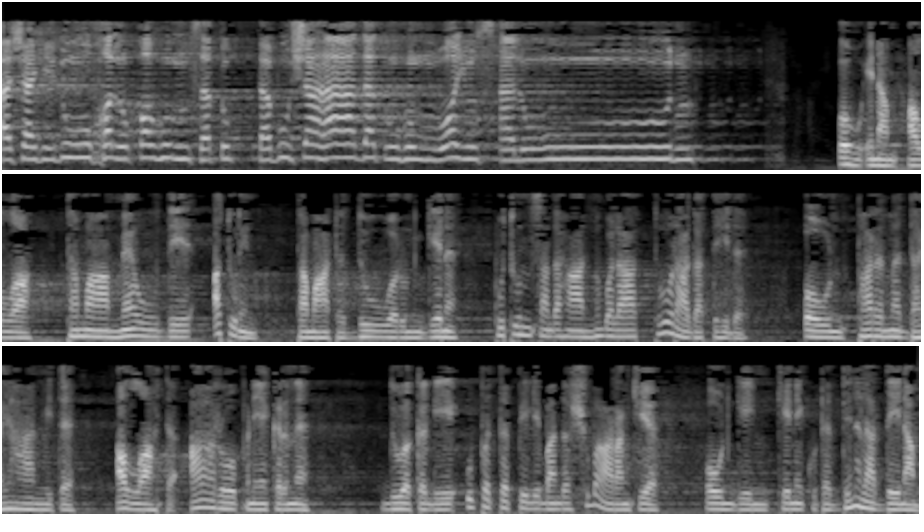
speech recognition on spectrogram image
أشهدوا خلقهم ستكتب شهادتهم ويسألون ඔහු එනම් අල්ලා තමා මැව් දේ අතුරින් තමාට දූවරුන්ගෙන පුතුන් සඳහා නුඹලා තෝරාගත්තේහිද? ඔවුන් පරම දයාන්විත අල්ලාහට ආරෝපණය කරන දුවකගේ උපත පිළිබඳ සුභාරංචිය ඔවුන්ගෙන් කෙනෙකුට දෙන ලද්දේ නම්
